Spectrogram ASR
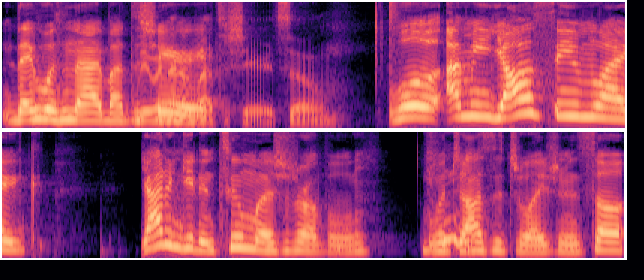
They was not about to They were share not it. about to share it. So Well, I mean, y'all seem like y'all didn't get in too much trouble with y'all situation. So,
